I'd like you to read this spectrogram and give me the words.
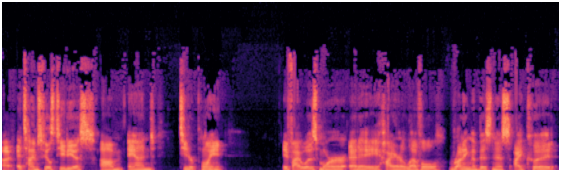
uh, at times feels tedious. Um, and to your point, if I was more at a higher level running the business, I could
